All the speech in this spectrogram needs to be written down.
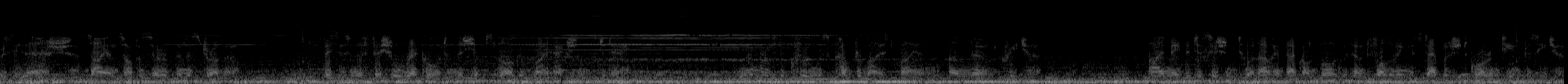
This is Ash, science officer of the Nostromo. This is an official record in the ship's log of my actions today. A member of the crew was compromised by an unknown creature. I made the decision to allow him back on board without following established quarantine procedure.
